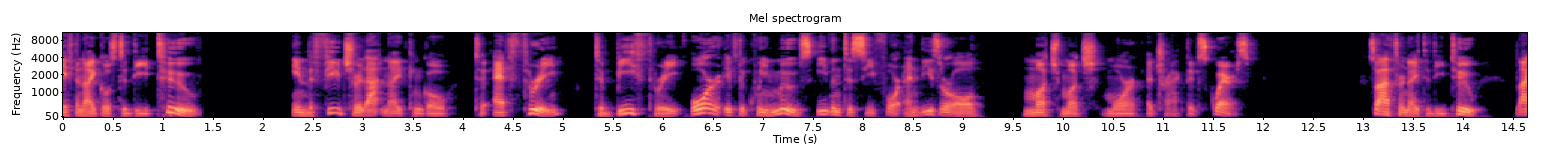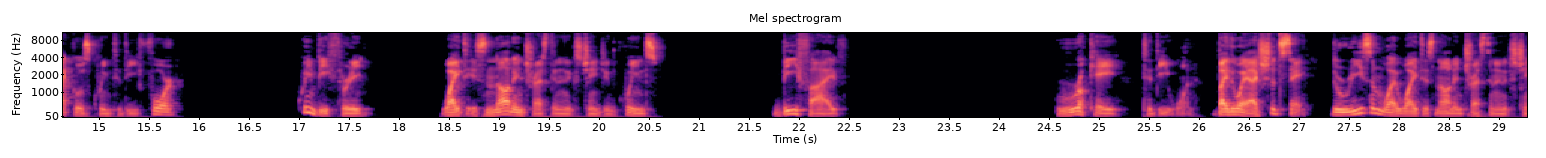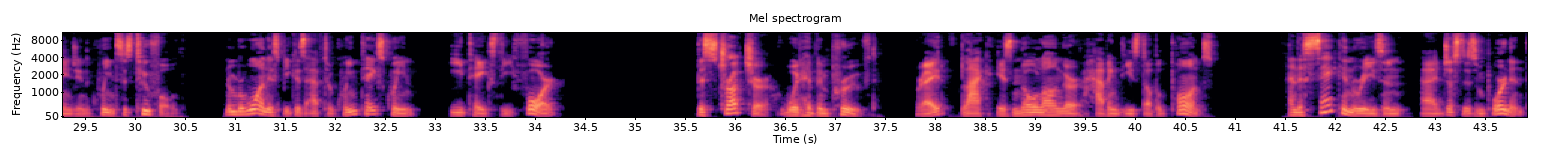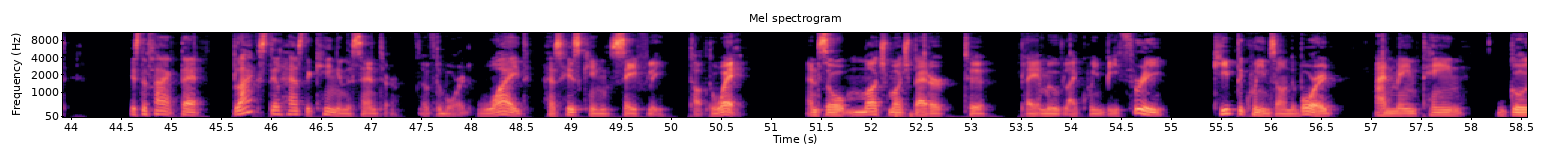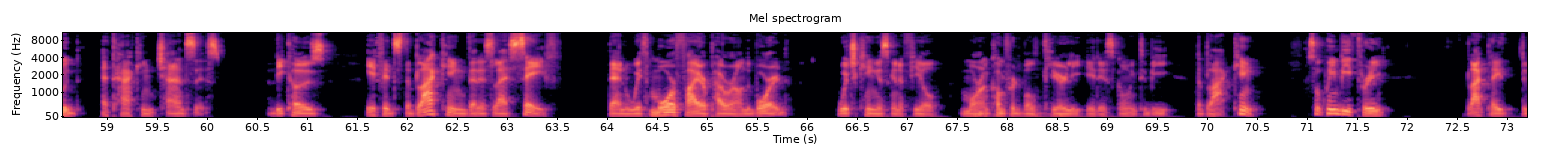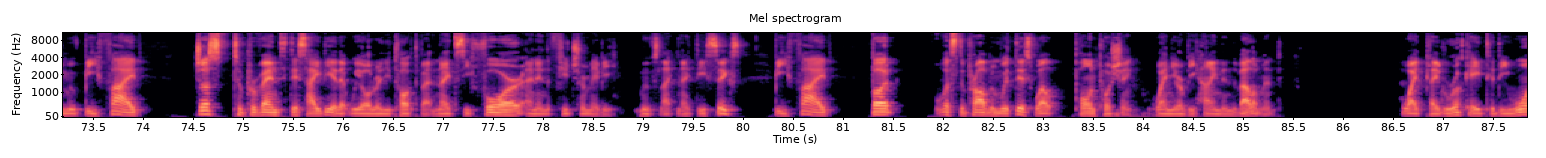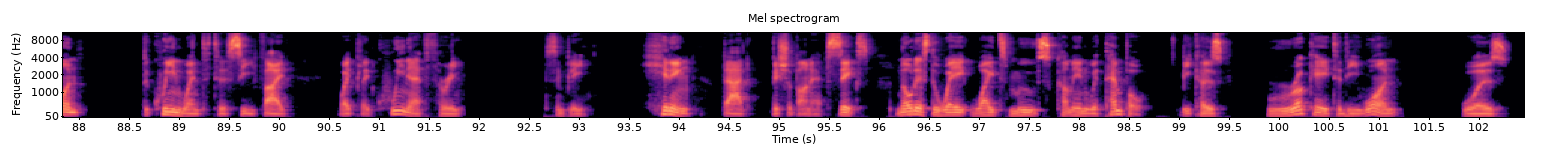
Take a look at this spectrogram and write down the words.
if the knight goes to d2, in the future that knight can go to f3, to b3, or if the queen moves, even to c4. And these are all much, much more attractive squares. So after knight to d2, black goes queen to d4, queen b3, white is not interested in exchanging queens, b5, rook a to d1. By the way, I should say, the reason why white is not interested in exchanging the queens is twofold. Number one is because after queen takes queen, e takes d4, the structure would have improved, right? Black is no longer having these doubled pawns. And the second reason, uh, just as important, is the fact that black still has the king in the center of the board. White has his king safely tucked away. And so much, much better to play a move like queen b3, keep the queens on the board, and maintain good attacking chances. Because if it's the black king that is less safe, then with more firepower on the board, which king is going to feel more uncomfortable? Clearly, it is going to be the black king. So queen b3, black played the move b5, just to prevent this idea that we already talked about, knight c4, and in the future maybe moves like knight d6, b5. But what's the problem with this? Well, pawn pushing when you're behind in development. White played rook a to d1, the queen went to c5, white played queen f3, simply hitting that bishop on f6. Notice the way white's moves come in with tempo, because rook a to d1 was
